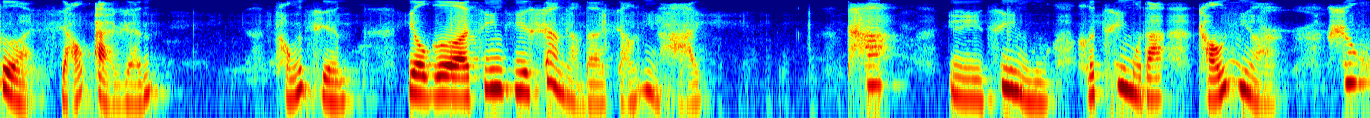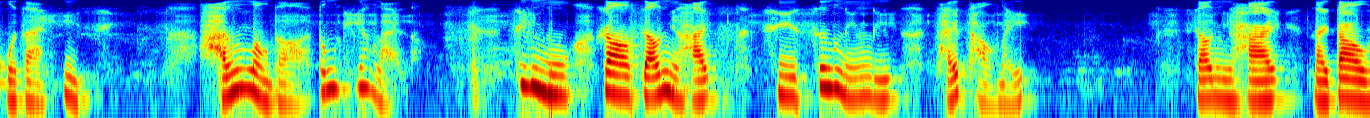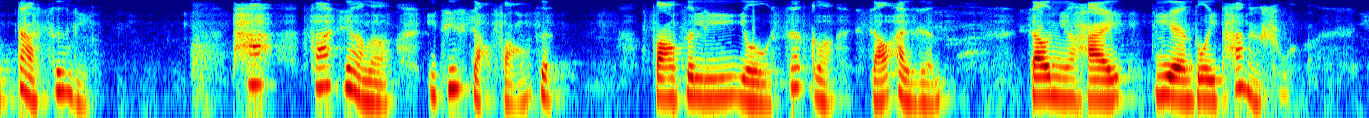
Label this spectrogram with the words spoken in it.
个小矮人。从前有个心地善良的小女孩，她与继母和继母的丑女儿生活在一起。寒冷的冬天来了，继母让小女孩去森林里采草莓。小女孩来到大森林，他发现了一间小房子，房子里有三个小矮人。小女孩便对他们说：“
